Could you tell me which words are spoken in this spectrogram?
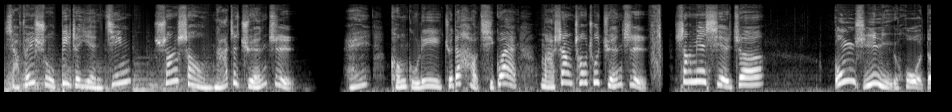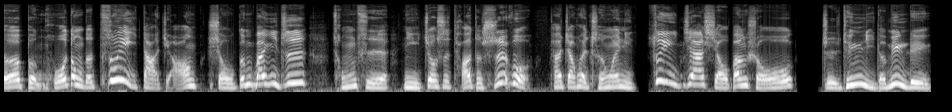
小飞鼠闭着眼睛，双手拿着卷纸。哎，空谷力觉得好奇怪，马上抽出卷纸，上面写着。恭喜你获得本活动的最大奖——小跟班一只。从此，你就是他的师傅，他将会成为你最佳小帮手，只听你的命令，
